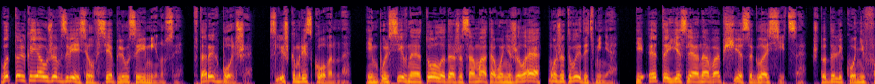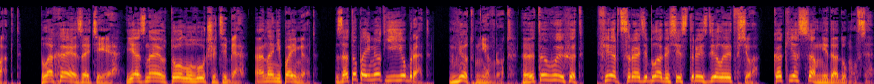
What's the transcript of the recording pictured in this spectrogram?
Вот только я уже взвесил все плюсы и минусы. Вторых больше. Слишком рискованно. Импульсивная Тола, даже сама того не желая, может выдать меня. И это если она вообще согласится, что далеко не факт. Плохая затея. Я знаю Толу лучше тебя. Она не поймет. Зато поймет ее брат. Мед мне в рот. Это выход. Ферц ради блага сестры сделает все. Как я сам не додумался.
